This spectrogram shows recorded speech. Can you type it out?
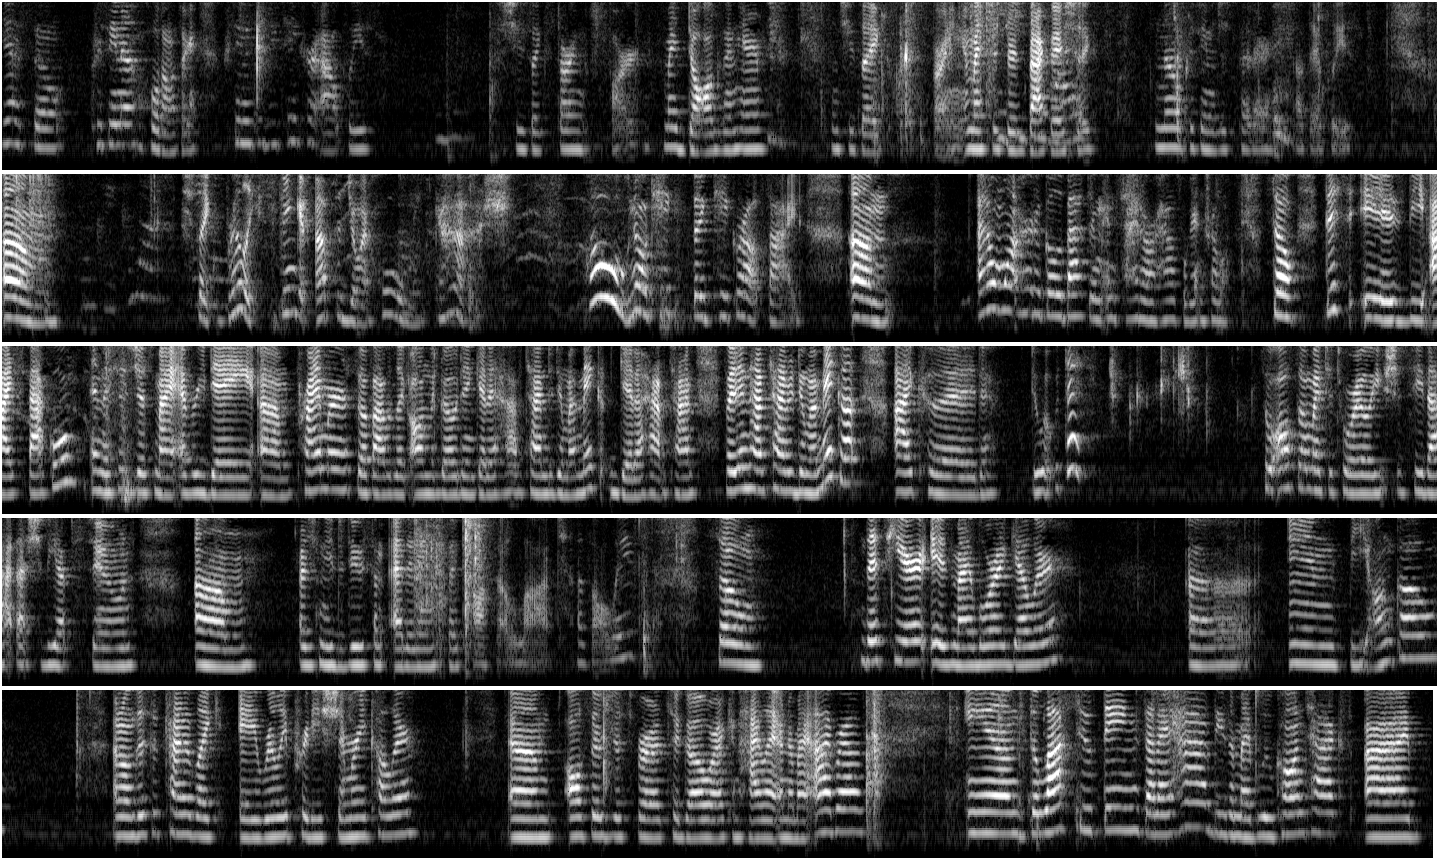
yeah, so Christina, hold on one second. Christina, could you take her out, please? She's like starting to fart. My dog's in here, and she's like farting. And my sister's back there. She's like, no, Christina, just put her out there, please. Um, she's like really stinking up the joint. Holy gosh. Oh no, take like take her outside. Um, I don't want her to go to the bathroom inside our house. We'll get in trouble. So this is the eye spackle, and this is just my everyday um, primer. So if I was like on the go, didn't get to have time to do my makeup, get to have time. If I didn't have time to do my makeup, I could do it with this. So also my tutorial, you should see that. That should be up soon. Um, I just need to do some editing because I talked a lot, as always. So this here is my Laura Geller uh, in Bianco. I don't know, this is kind of like a really pretty shimmery color. Um, also just for to go where I can highlight under my eyebrows. And the last two things that I have, these are my blue contacts. I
